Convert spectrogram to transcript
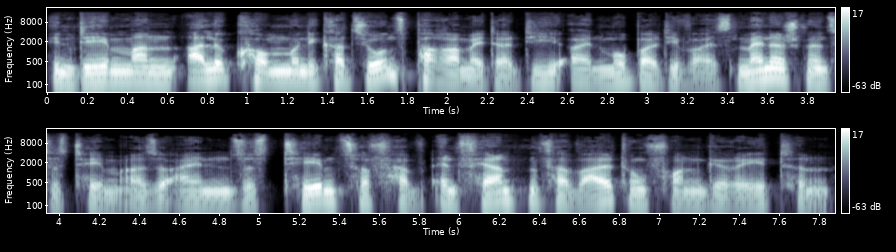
in dem man alle Kommunikationsparameter, die ein Mobile Device Management System, also ein System zur ver entfernten Verwaltung von Geräten,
